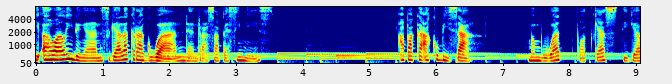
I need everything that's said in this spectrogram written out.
Diawali dengan segala keraguan dan rasa pesimis, apakah aku bisa membuat podcast 30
